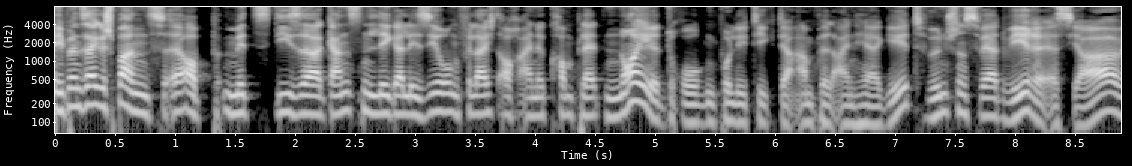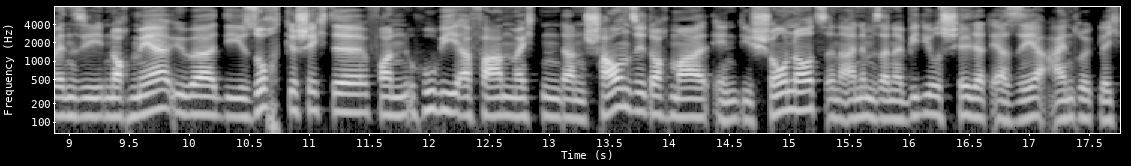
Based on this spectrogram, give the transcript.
Ich bin sehr gespannt, äh, ob mit dieser ganzen Legalisierung vielleicht auch eine komplett neue Drogenpolitik der Ampel einhergeht. Wünschenswert wäre es ja. Wenn Sie noch mehr über die Suchtgeschichte von Hubi erfahren möchten, dann schauen Sie doch mal in die Show Notes. In einem seiner Videos schildert er sehr eindrücklich,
